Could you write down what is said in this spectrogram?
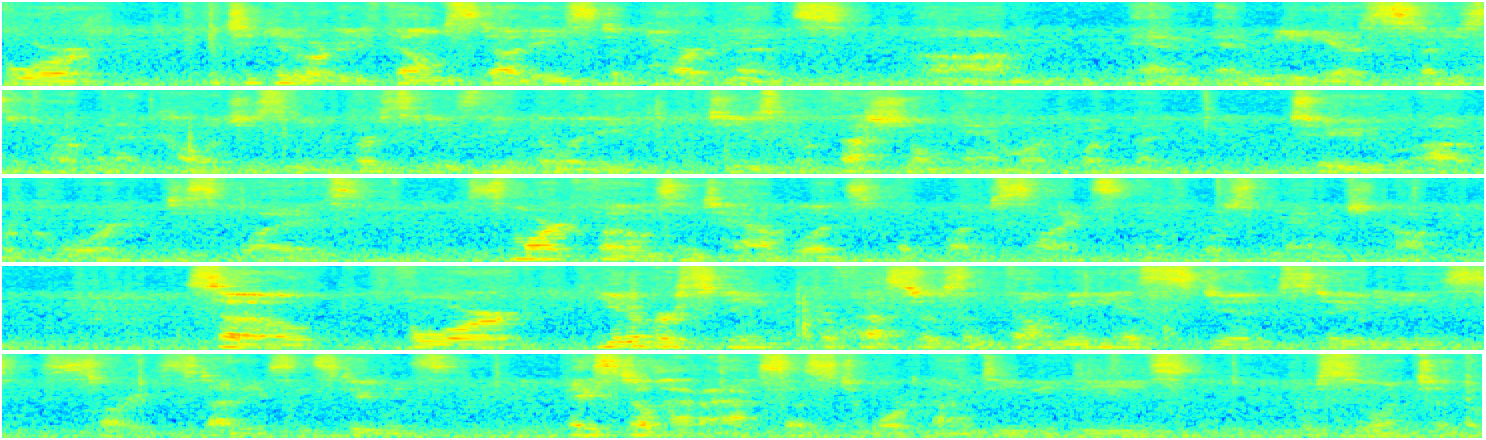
for particularly film studies departments um, and, and media studies department at colleges and universities, the ability to use professional camera equipment to uh, record displays, smartphones and tablets, websites, and of course the managed copy. So for university professors and film media stu studies, sorry, studies and students, they still have access to work on DVDs pursuant to the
